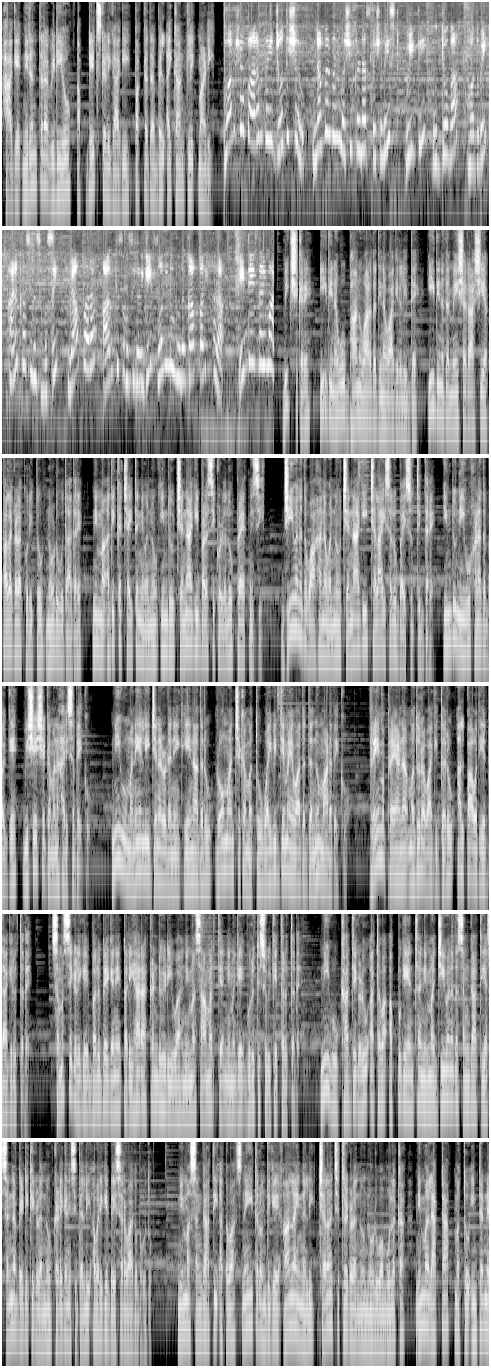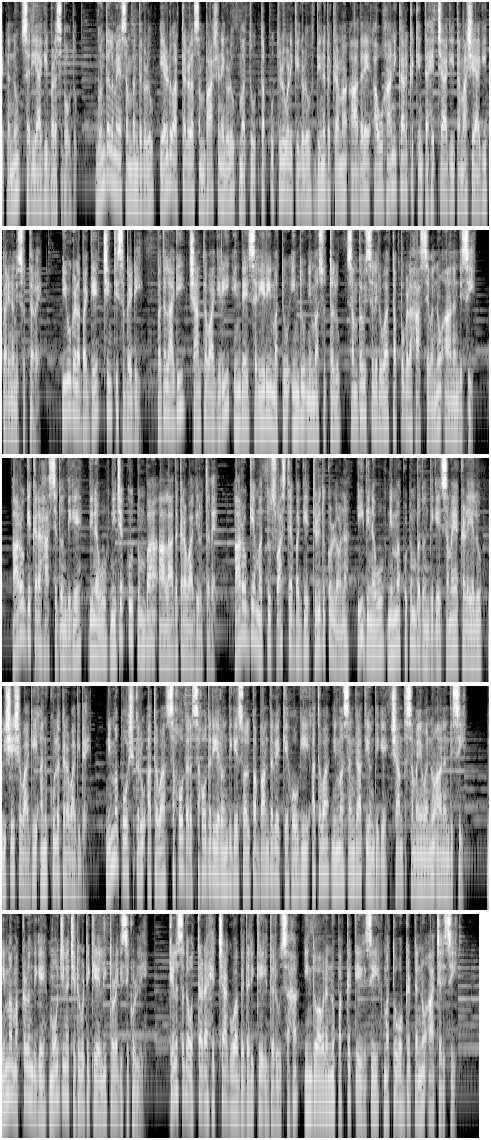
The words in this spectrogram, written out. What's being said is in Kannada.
ಹಾಗೆ ನಿರಂತರ ವಿಡಿಯೋ ಅಪ್ಡೇಟ್ಸ್ಗಳಿಗಾಗಿ ಪಕ್ಕದ ಬೆಲ್ ಐಕಾನ್ ಕ್ಲಿಕ್ ಮಾಡಿ. ವಂಶ ಪಾರಂಪರ್ಯ ಜ್ಯೋತಿಷ್ಯರು ನಂಬರ್ ಒನ್ ವಶೀಕರಣ ಸ್ಪೆಷಲಿಸ್ಟ್ ವೃತ್ತಿ ಉದ್ಯೋಗ ಮದುವೆ ಹಣಕಾಸಿನ ಸಮಸ್ಯೆ ವ್ಯಾಪಾರ ಆರೋಗ್ಯ ಸಮಸ್ಯೆಗಳಿಗೆ ಫೋನಿನ ಮೂಲಕ ಪರಿಹಾರ. ಇಂದೇ ಕರೆ ಮಾಡಿ ವೀಕ್ಷಕರೇ ಈ ದಿನವು ಭಾನುವಾರದ ದಿನವಾಗಿರಲಿದ್ದೆ. ಈ ದಿನದ ಮೇಷರಾಶಿಯ ಫಲಗಳ ಕುರಿತು ನೋಡುವುದಾದರೆ ನಿಮ್ಮ ಅಧಿಕ ಚೈತನ್ಯವನ್ನು ಇಂದು ಚೆನ್ನಾಗಿ ಬಳಸಿಕೊಳ್ಳಲು ಪ್ರಯತ್ನಿಸಿ. ಜೀವನದ ವಾಹನವನ್ನು ಚೆನ್ನಾಗಿ ಚಲಾಯಿಸಲು ಬಯಸುತ್ತಿದ್ದರೆ ಇಂದು ನೀವು ಹಣದ ಬಗ್ಗೆ ವಿಶೇಷ ಗಮನ ಹರಿಸಬೇಕು. ನೀವು ಮನೆಯಲ್ಲಿ ಜನರೊಡನೆ ಏನಾದರೂ ರೋಮಾಂಚಕ ಮತ್ತು ವೈವಿಧ್ಯಮಯವಾದದ್ದನ್ನು ಮಾಡಬೇಕು. ಪ್ರೇಮ ಪ್ರಯಾಣ ಮಧುರವಾಗಿದ್ದರೂ ಅಲ್ಪಾವಧಿಯದ್ದಾಗಿರುತ್ತದೆ. ಸಮಸ್ಯೆಗಳಿಗೆ ಬಲುಬೇಗನೆ ಪರಿಹಾರ ಕಂಡುಹಿಡಿಯುವ ನಿಮ್ಮ ಸಾಮರ್ಥ್ಯ ನಿಮಗೆ ಗುರುತಿಸುವಿಕೆ ತರುತ್ತದೆ. ನೀವು ಖಾದ್ಯಗಳು ಅಥವಾ ಅಪ್ಪುಗೆಯಂಥ ನಿಮ್ಮ ಜೀವನದ ಸಂಗಾತಿಯ ಸಣ್ಣ ಬೇಡಿಕೆಗಳನ್ನು ಕಡೆಗಣಿಸಿದಲ್ಲಿ ಅವರಿಗೆ ಬೇಸರವಾಗಬಹುದು. ನಿಮ್ಮ ಸಂಗಾತಿ ಅಥವಾ ಸ್ನೇಹಿತರೊಂದಿಗೆ ಆನ್ಲೈನ್ನಲ್ಲಿ ಚಲನಚಿತ್ರಗಳನ್ನು ನೋಡುವ ಮೂಲಕ ನಿಮ್ಮ ಲ್ಯಾಪ್ಟಾಪ್ ಮತ್ತು ಇಂಟರ್ನೆಟ್ ಅನ್ನು ಸರಿಯಾಗಿ ಬಳಸಬಹುದು. ಗೊಂದಲಮಯ ಸಂಬಂಧಗಳು, ಎರಡು ಅರ್ಥಗಳ ಸಂಭಾಷಣೆಗಳು ಮತ್ತು ತಪ್ಪು ತಿಳುವಳಿಕೆಗಳು ದಿನದ ಕ್ರಮ ಆದರೆ ಅವು ಹಾನಿಕಾರಕಕ್ಕಿಂತ ಹೆಚ್ಚಾಗಿ ತಮಾಷೆಯಾಗಿ ಪರಿಣಮಿಸುತ್ತವೆ. ಇವುಗಳ ಬಗ್ಗೆ ಚಿಂತಿಸಬೇಡಿ. ಬದಲಾಗಿ ಶಾಂತವಾಗಿರಿ, ಹಿಂದೆ ಸರಿಯಿರಿ ಮತ್ತು ಇಂದು ನಿಮ್ಮ ಸುತ್ತಲೂ ಸಂಭವಿಸಲಿರುವ ತಪ್ಪುಗಳ ಹಾಸ್ಯವನ್ನು ಆನಂದಿಸಿ. ಆರೋಗ್ಯಕರ ಹಾಸ್ಯದೊಂದಿಗೆ ದಿನವು ನಿಜಕ್ಕೂ ತುಂಬಾ ಆಹ್ಲಾದಕರವಾಗಿರುತ್ತದೆ. ಆರೋಗ್ಯ ಮತ್ತು ಸ್ವಾಸ್ಥ್ಯ ಬಗ್ಗೆ ತಿಳಿದುಕೊಳ್ಳೋಣ. ಈ ದಿನವು ನಿಮ್ಮ ಕುಟುಂಬದೊಂದಿಗೆ ಸಮಯ ಕಳೆಯಲು ವಿಶೇಷವಾಗಿ ಅನುಕೂಲಕರವಾಗಿದೆ. ನಿಮ್ಮ ಪೋಷಕರು ಅಥವಾ ಸಹೋದರ ಸಹೋದರಿಯರೊಂದಿಗೆ ಸ್ವಲ್ಪ ಬಾಂಧವ್ಯಕ್ಕೆ ಹೋಗಿ ಅಥವಾ ನಿಮ್ಮ ಸಂಗಾತಿಯೊಂದಿಗೆ ಶಾಂತ ಸಮಯವನ್ನು ಆನಂದಿಸಿ. ನಿಮ್ಮ ಮಕ್ಕಳೊಂದಿಗೆ ಮೋಜಿನ ಚಟುವಟಿಕೆಯಲ್ಲಿ ತೊಡಗಿಸಿಕೊಳ್ಳಿ. ಕೆಲಸದ ಒತ್ತಡ ಹೆಚ್ಚಾಗುವ ಬೆದರಿಕೆ ಇದ್ದರೂ ಸಹ ಇಂದು ಅವರನ್ನು ಪಕ್ಕಕ್ಕೆ ಇರಿಸಿ ಮತ್ತು ಒಗ್ಗಟ್ಟನ್ನು ಆಚರಿಸಿ.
